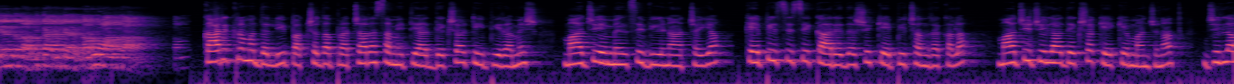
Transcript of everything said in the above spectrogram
ಕೇಂದ್ರದ ಅಧಿಕಾರಕ್ಕೆ ತರುವ ಅಂತ ತಮ್ಮ ಕಾರ್ಯಕ್ರಮದಲ್ಲಿ ಪಕ್ಷದ ಪ್ರಚಾರ ಸಮಿತಿ ಅಧ್ಯಕ್ಷ ಟಿಪಿ ರಮೇಶ್, ಮಾಜಿ ಎಂಎಲ್ಸಿ ವೀಣಾಚಯ್ಯ ಕೆಪಿಸಿಸಿ ಕಾರ್ಯದರ್ಶಿ ಕೆಪಿ ಚಂದ್ರಕಲಾ, ಮಾಜಿ ಜಿಲ್ಲಾಧ್ಯಕ್ಷ ಕೆಕೆ ಮಂಜುನಾಥ್, ಜಿಲ್ಲಾ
